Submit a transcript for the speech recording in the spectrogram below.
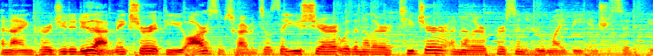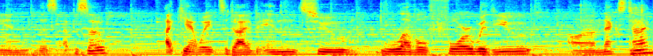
And I encourage you to do that. Make sure if you are subscribing to us that you share it with another teacher, another person who might be interested in this episode. I can't wait to dive into level four with you uh, next time.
